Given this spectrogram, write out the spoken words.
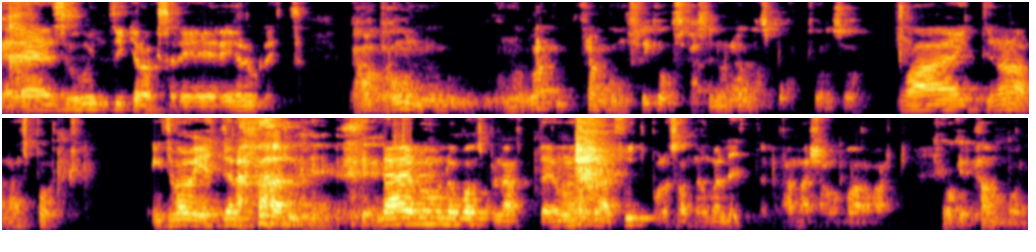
Eh, så hon tycker också det är roligt. Jag har inte hon, hon har varit framgångsrik också fast i någon annan sport var det så? Nej, inte i någon annan sport. Inte vad jag vet i alla fall. Nej, men hon har bara spelat, eh, hon har spelat fotboll och sånt när hon var liten. Annars har hon bara varit Okej. handboll.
